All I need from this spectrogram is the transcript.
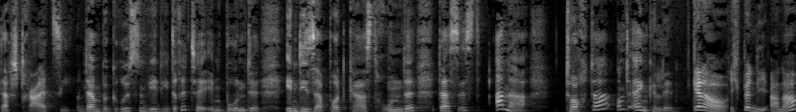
Da strahlt sie. Und dann begrüßen wir die dritte im Bunde in dieser Podcast-Runde. Das ist Anna. Tochter und Enkelin. Genau, ich bin die Anna,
